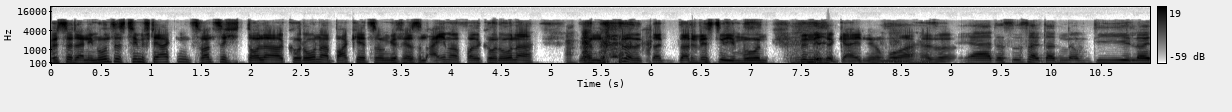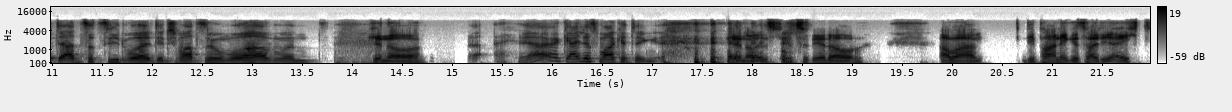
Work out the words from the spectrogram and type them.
Willst du dein Immunsystem stärken? 20 Dollar Corona-Bucket, so ungefähr, so ein Eimer voll Corona, dann, dann, dann bist du immun. Finde ich einen geilen Humor. Also. Ja, das ist halt dann, um die Leute anzuziehen, wo halt den schwarzen Humor haben und. Genau. Ja, geiles Marketing. Genau, es funktioniert auch. Aber die Panik ist halt hier echt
